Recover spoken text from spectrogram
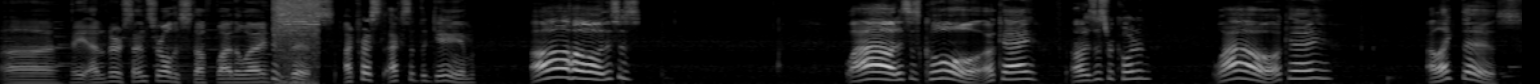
Uh, hey editor, censor all this stuff by the way. What is this? I pressed exit the game. Oh, this is... Wow, this is cool. Okay. Oh, is this recorded? Wow, okay. I like this.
